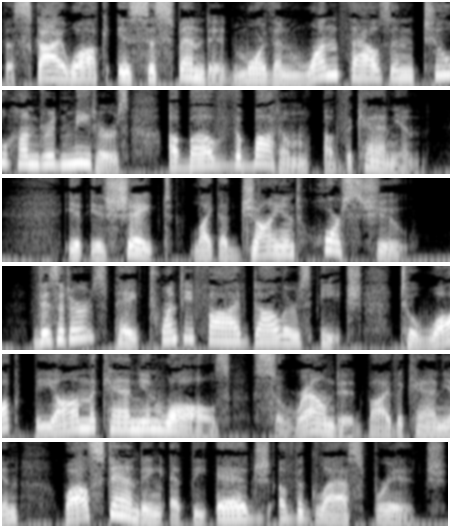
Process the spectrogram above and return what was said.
The skywalk is suspended more than 1,200 meters above the bottom of the canyon. It is shaped like a giant horseshoe. Visitors pay $25 each to walk beyond the canyon walls, surrounded by the canyon, while standing at the edge of the glass bridge.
